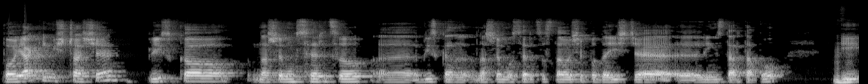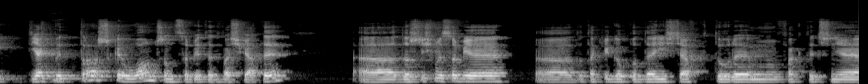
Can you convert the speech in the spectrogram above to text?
Po jakimś czasie blisko naszemu sercu, blisko naszemu sercu stało się podejście Lean Startupu mhm. i jakby troszkę łącząc sobie te dwa światy, doszliśmy sobie do takiego podejścia, w którym faktycznie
